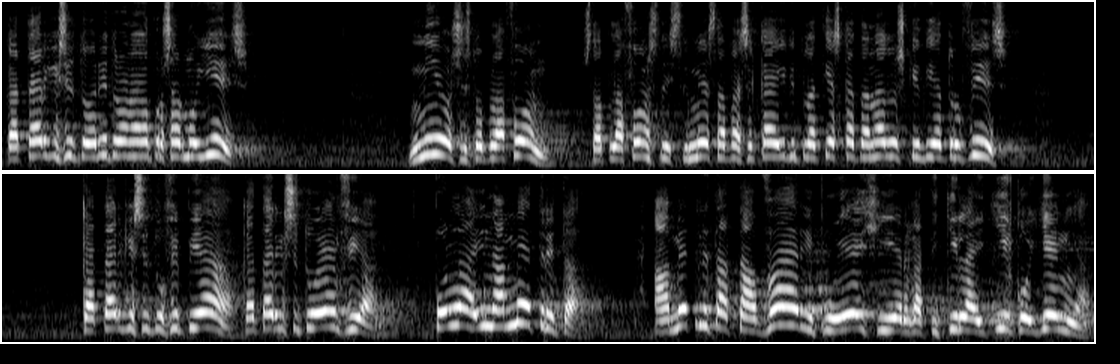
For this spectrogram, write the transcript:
κατάργηση των ρήτρων αναπροσαρμογής, μείωση στο πλαφόν, στα πλαφόν στις τιμές στα βασικά είδη πλατεία κατανάλωσης και διατροφής, κατάργηση του ΦΠΑ, κατάργηση του έμφυα. Πολλά είναι αμέτρητα. Αμέτρητα τα βάρη που έχει η εργατική λαϊκή οικογένεια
